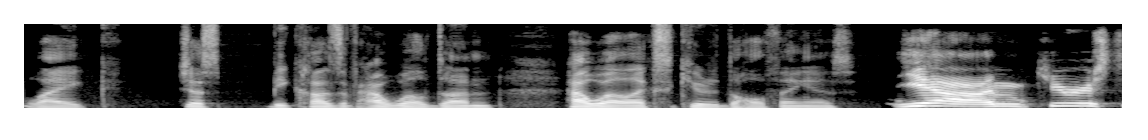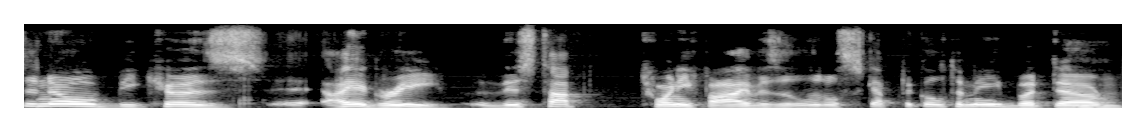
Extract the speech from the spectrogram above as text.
like just because of how well done, how well executed the whole thing is. Yeah, I'm curious to know because uh, I agree. This top 25 is a little skeptical to me, but uh, Mhm.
